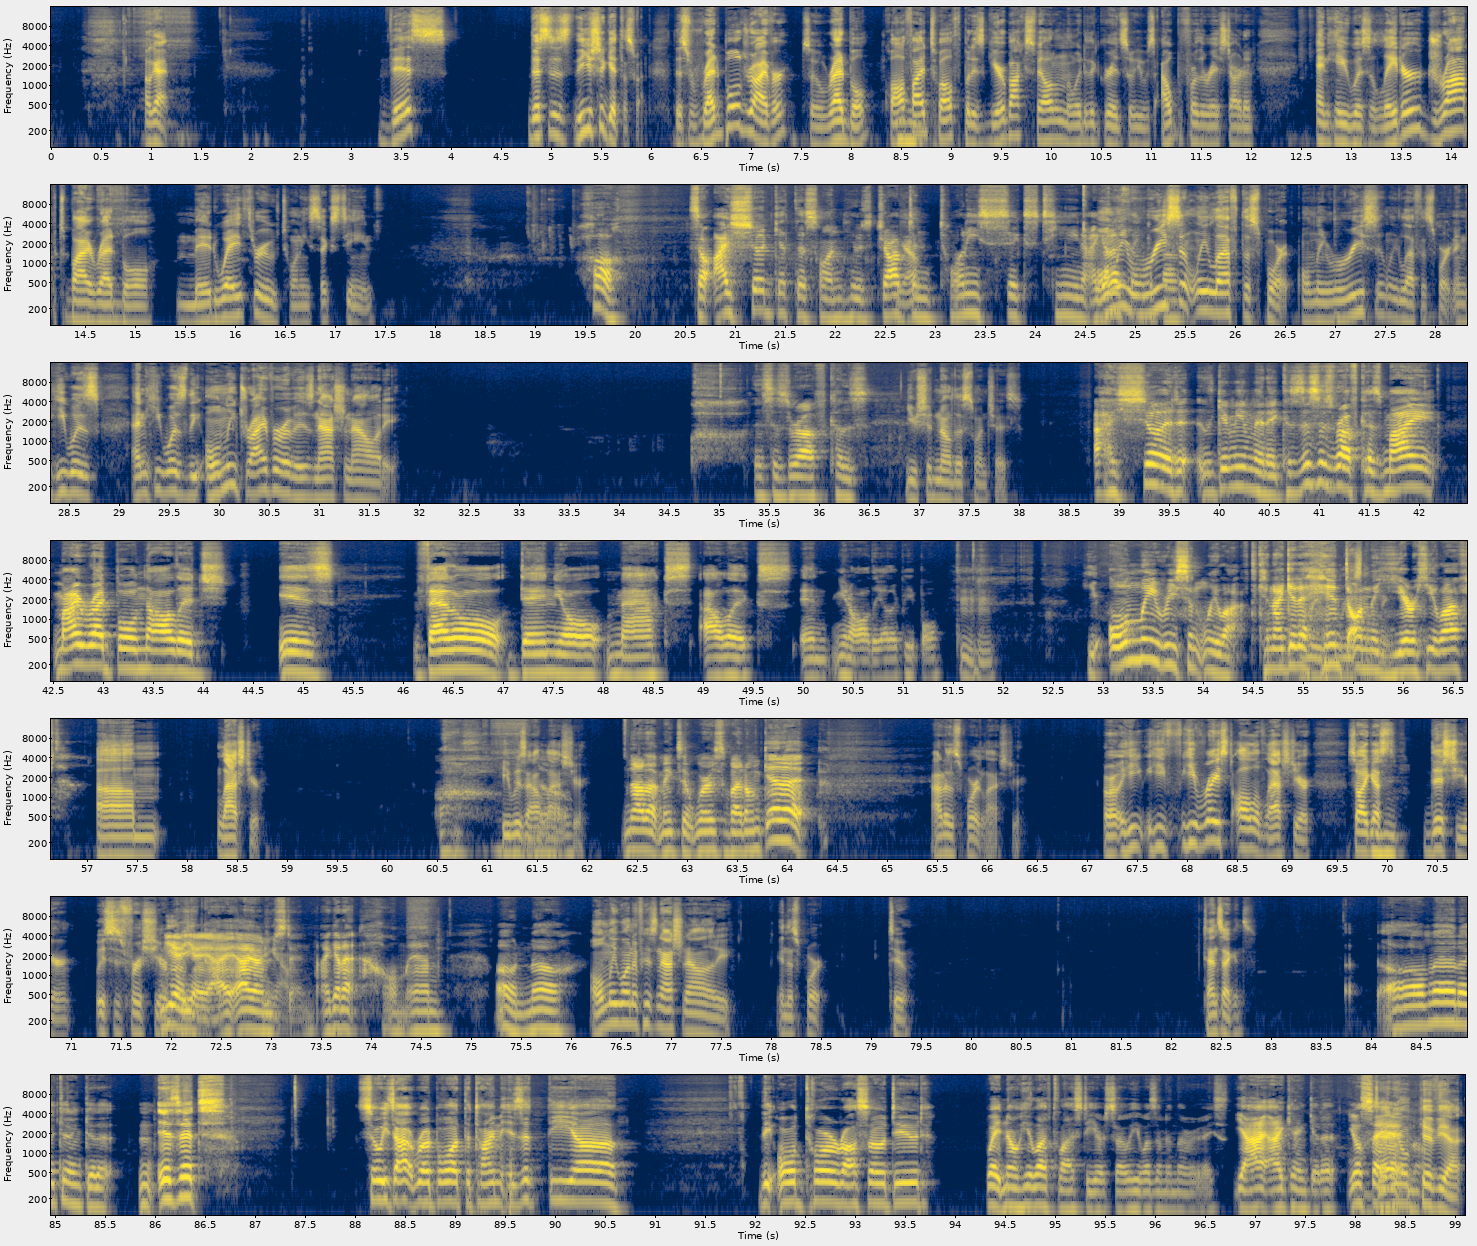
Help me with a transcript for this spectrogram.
Okay. This this is you should get this one. This Red Bull driver, so Red Bull qualified mm-hmm. 12th, but his gearbox failed on the way to the grid, so he was out before the race started, and he was later dropped by Red Bull midway through 2016. Oh, so I should get this one. He was dropped Yep. in 2016. I Only think about- recently left the sport. Only recently left the sport, and he was and he was the only driver of his nationality. This is rough because You should know this one, Chase. I should give me a minute because this is rough because my my Red Bull knowledge is Vettel, Daniel, Max, Alex, and you know all the other people. hmm He only recently left. Can I get a Only hint on the year he left? Um, last year Oh, he was out no. last year, Now that makes it worse if I don't get it. out of the sport last year, or he he he raced all of last year. So I guess this year was his first year. Mm-hmm. Yeah, yeah, yeah. I, I understand. I gotta. Oh man. Oh no. Only one of his nationality in the sport, too. Ten seconds. Oh man, I can't get it. Is it? So he's at Red Bull at the time. Is it the uh the old Toro Rosso dude? Wait, no, he left last year, so he wasn't in the race. Yeah, I, I can't get it. You'll say Daniel it. Kvyat.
